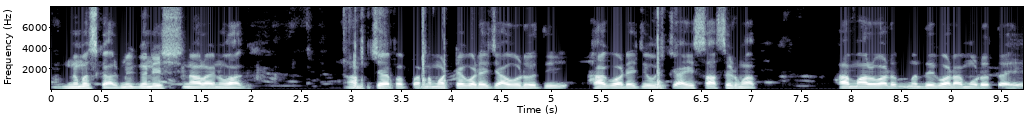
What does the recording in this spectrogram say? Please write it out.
नमस्कार. मी गणेश नारायण वाघ. आमच्या पप्पांना मोठ्या घोड्याची आवड होती. हा घोड्याची उंची आहे सासठ माप. हा मालवाडमध्ये घोडा मोडत आहे.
